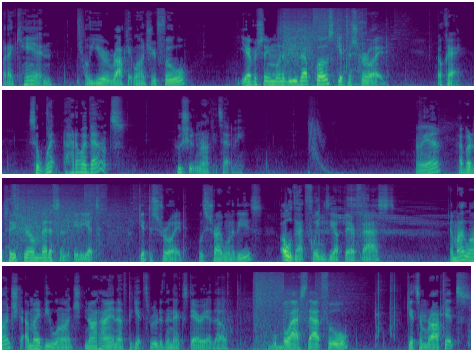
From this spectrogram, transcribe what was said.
But I can. Oh, you're a rocket launcher, fool. You ever seen one of these up close? Get destroyed. Okay. So what? How do I bounce? Who's shooting rockets at me? Oh yeah? How about a taste your own medicine, idiot? Get destroyed. Let's try one of these. Oh, that flings you up there fast. Am I launched? I might be launched. Not high enough to get through to the next area, though. We'll blast that fool. Get some rockets.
